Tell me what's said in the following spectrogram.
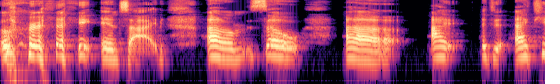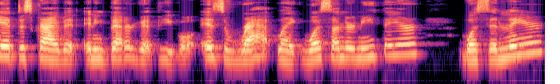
inside. Um, so uh I I can't describe it any better, good people. It's wrapped like what's underneath there, what's in there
